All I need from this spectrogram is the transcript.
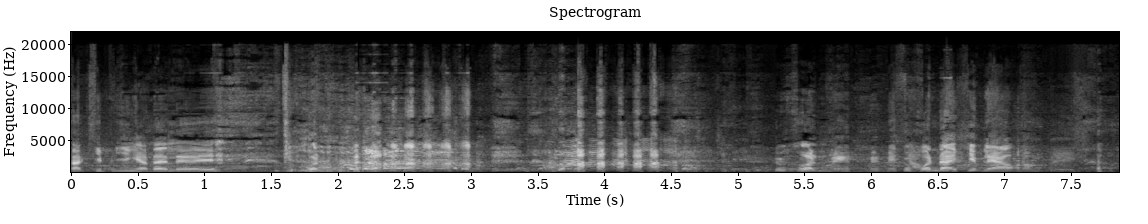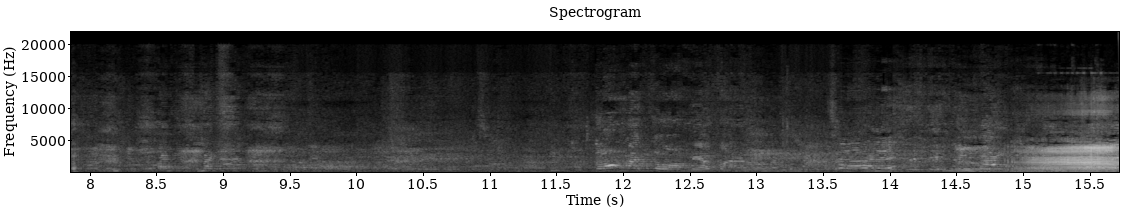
ตัดคลิปไปยิงแอบได้เลย ทุกคน ทุกคนไม่ไม่ไม่ทุกคนได้คลิปแล้ว ต้องเตง ต้องมาจองแล้วตอนนั้นมันจะจองเล่นไม่ได้ อ่า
